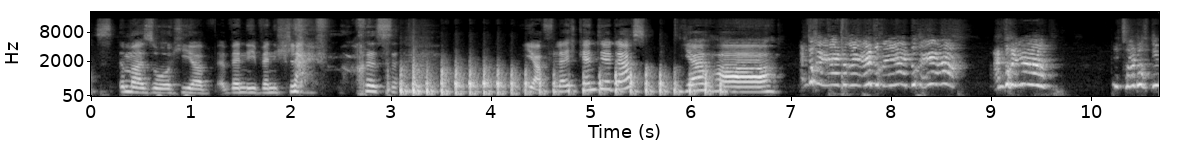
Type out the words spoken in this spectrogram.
Das ist immer so hier, wenn ich, wenn ich live mache. Ja, vielleicht kennt ihr das. Ja. Andrea, Andrea, Andrea, Andrea, Andrea. Ich soll doch den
